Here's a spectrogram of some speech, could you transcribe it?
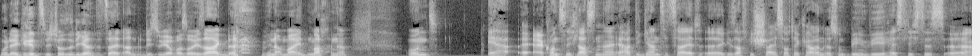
und er grinst mich schon so die ganze Zeit an und ich so, ja, was soll ich sagen, ne? Wenn er meint, mach, ne? Und er, er, er konnte es nicht lassen, ne? Er hat die ganze Zeit äh, gesagt, wie scheiße auch der Karren ist und BMW hässlichstes, äh,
